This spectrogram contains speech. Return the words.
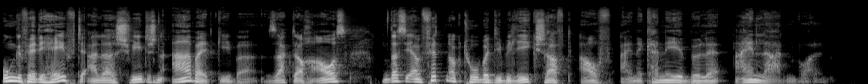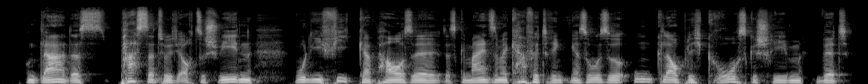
Ungefähr die Hälfte aller schwedischen Arbeitgeber sagt auch aus, dass sie am 4. Oktober die Belegschaft auf eine Kanelbülle einladen wollen. Und klar, das passt natürlich auch zu Schweden, wo die Fika-Pause, das gemeinsame Kaffeetrinken ja sowieso unglaublich groß geschrieben wird.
